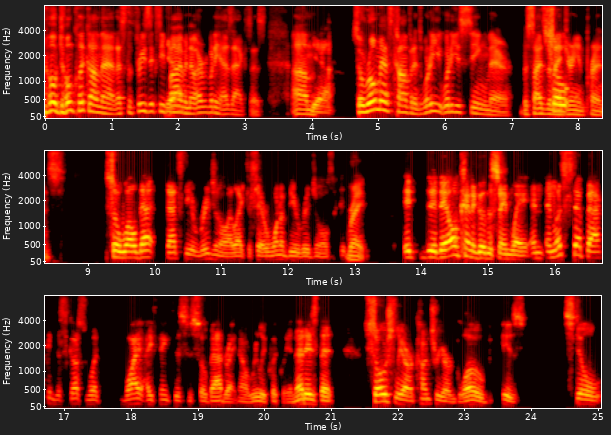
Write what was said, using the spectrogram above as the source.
no, don't click on that. That's the 365, yeah. and now everybody has access. Um, yeah. So romance confidence, what are you what are you seeing there besides the so, Nigerian prince? So well that that's the original I like to say, or one of the originals. Right. It, it they all kind of go the same way. And and let's step back and discuss what why I think this is so bad right now, really quickly. And that is that socially our country our globe is still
